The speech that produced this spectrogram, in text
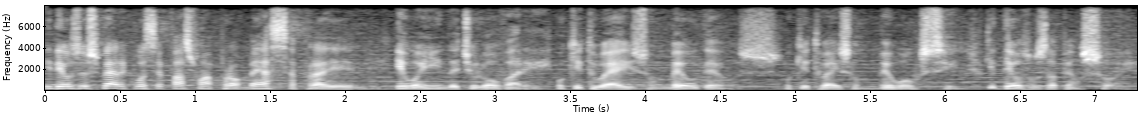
E Deus espera que você faça uma promessa para Ele: eu ainda te louvarei, porque tu és o meu Deus, porque tu és o meu auxílio. Que Deus nos abençoe.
